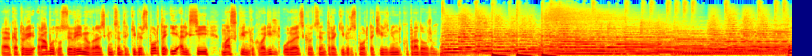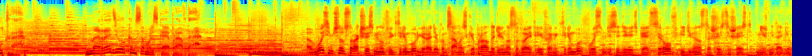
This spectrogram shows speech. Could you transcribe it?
э, который работал в свое время в Уральском центре киберспорта, и Алексей Москвин, руководитель Уральского центра киберспорта. Через минутку продолжим. Утро. На радио «Комсомольская правда». 8 часов 46 минут в Екатеринбурге, радио «Комсомольская правда», 92,3 FM Екатеринбург, 89,5 Серов и 96,6 Нижний Тагил.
